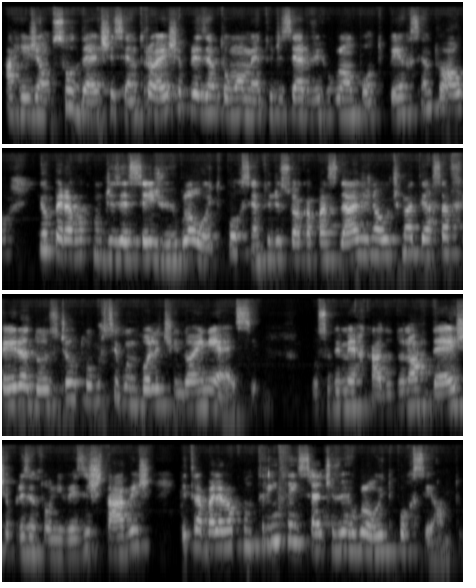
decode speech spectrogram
A região Sudeste e Centro-Oeste apresentou um aumento de 0,1 ponto percentual e operava com 16,8% de sua capacidade na última terça-feira, 12 de outubro, segundo o boletim da ONS. O submercado do Nordeste apresentou níveis estáveis e trabalhava com 37,8%.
